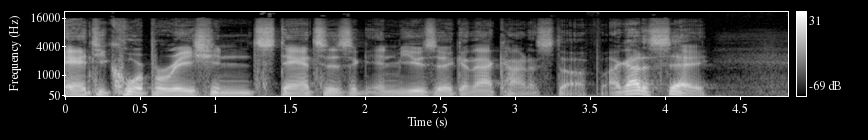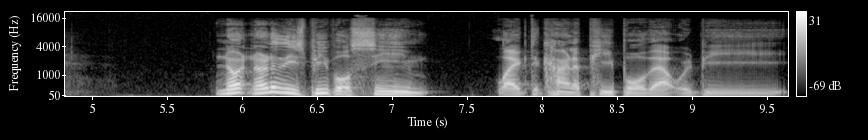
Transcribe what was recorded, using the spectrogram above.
anti-corporation stances in music and that kind of stuff. I got to say, no, none of these people seem like the kind of people that would be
